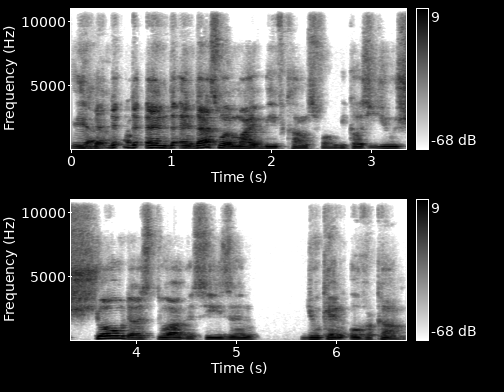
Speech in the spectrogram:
yeah, and and that's where my beef comes from because you showed us throughout the season you can overcome.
